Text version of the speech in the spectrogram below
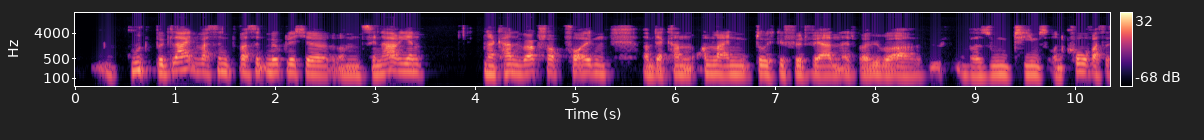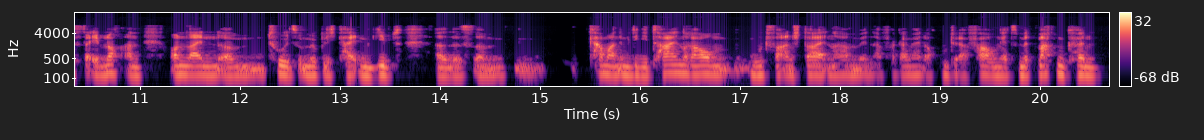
gut begleiten? Was sind, was sind mögliche ähm, Szenarien? Man kann einen Workshop folgen, ähm, der kann online durchgeführt werden, etwa über, über Zoom, Teams und Co., was es da eben noch an Online-Tools ähm, und Möglichkeiten gibt. Also das ähm, kann man im digitalen Raum gut veranstalten, haben wir in der Vergangenheit auch gute Erfahrungen jetzt mitmachen können.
